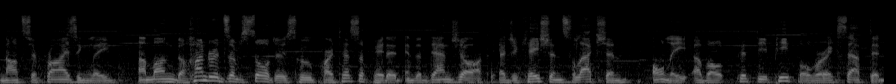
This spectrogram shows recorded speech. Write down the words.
Not surprisingly, among the hundreds of soldiers who participated in the Danjok education selection, only about 50 people were accepted.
